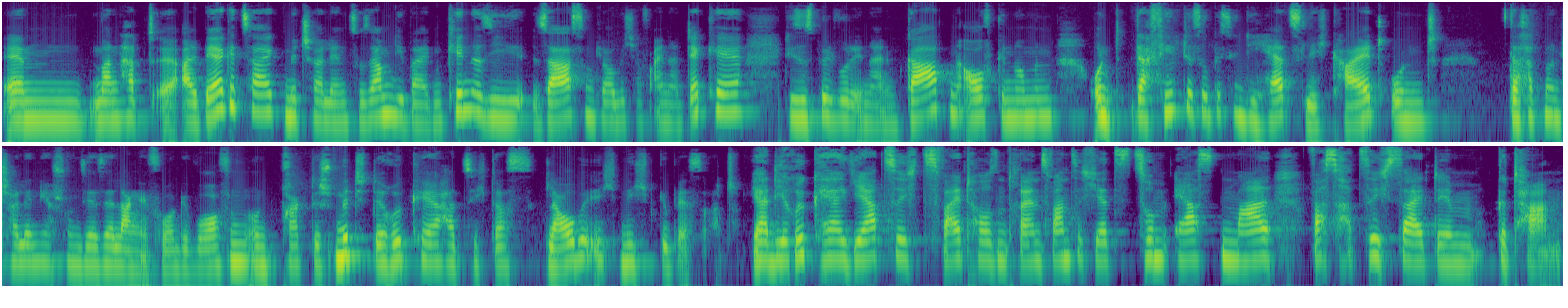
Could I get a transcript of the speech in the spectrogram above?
Ähm, man hat äh, Albert gezeigt mit Charlene zusammen, die beiden Kinder. Sie saßen, glaube ich, auf einer Decke. Dieses Bild wurde in einem Garten aufgenommen und da fehlte so ein bisschen die Herzlichkeit und das hat man Challenge ja schon sehr, sehr lange vorgeworfen und praktisch mit der Rückkehr hat sich das, glaube ich, nicht gebessert. Ja, die Rückkehr jährt sich 2023 jetzt zum ersten Mal. Was hat sich seitdem getan?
